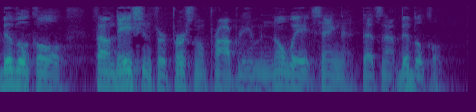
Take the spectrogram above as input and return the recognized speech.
biblical foundation for personal property. I'm in no way saying that that's not biblical.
